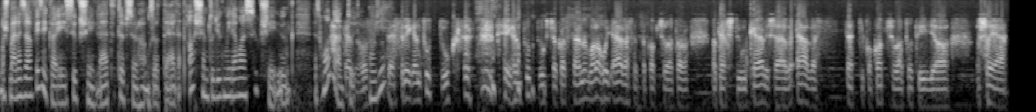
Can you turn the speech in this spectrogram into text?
Most már ez a fizikai szükséglet többször hangzott el, tehát azt sem tudjuk, mire van szükségünk. Tehát honnan hát tudjuk, ugye? Ezt régen tudtuk, régen tudtuk, csak aztán valahogy elveszett a kapcsolat a, a testünkkel, és el, elvesz tettük a kapcsolatot így a, a saját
